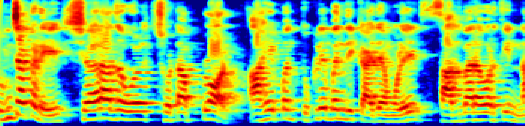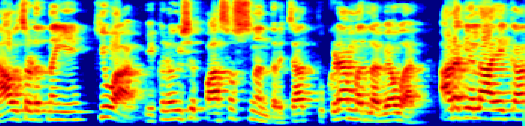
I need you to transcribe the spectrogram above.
तुमच्याकडे शहराजवळ छोटा प्लॉट आहे पण तुकडेबंदी कायद्यामुळे सातबाऱ्यावरती नाव चढत नाहीये किंवा एकोणीसशे पासष्ट नंतरच्या तुकड्यांमधला व्यवहार अडकलेला आहे का?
